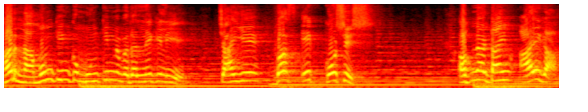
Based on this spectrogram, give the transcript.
हर नामुमकिन को मुमकिन में बदलने के लिए चाहिए बस एक कोशिश। अपना टाइम आएगा।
